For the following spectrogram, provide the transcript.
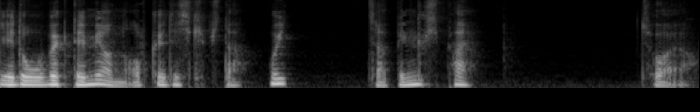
얘도 500 되면 업그레이드 시킵시다. 호잇. 자 168 좋아요.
